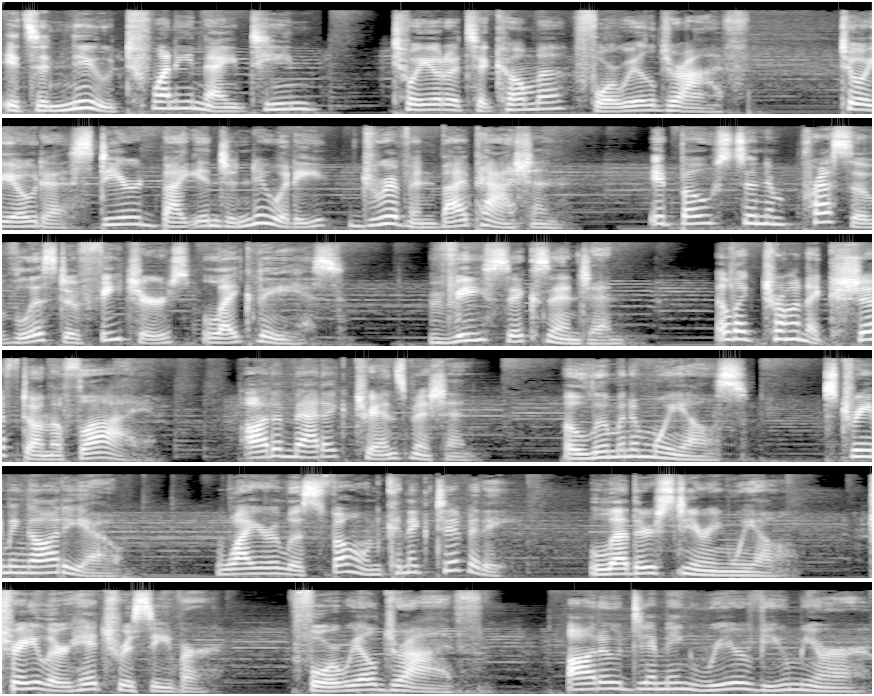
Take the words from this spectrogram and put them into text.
It's a new 2019 Toyota Tacoma four wheel drive. Toyota steered by ingenuity, driven by passion. It boasts an impressive list of features like these V6 engine, electronic shift on the fly, automatic transmission, aluminum wheels, streaming audio, wireless phone connectivity, leather steering wheel, trailer hitch receiver, four wheel drive, auto dimming rear view mirror,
